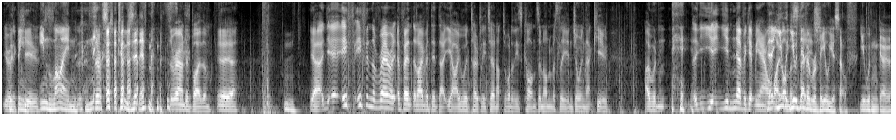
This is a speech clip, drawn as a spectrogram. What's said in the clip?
You're in we've the been queue. in line next to ZF members. Surrounded by them. Yeah, yeah. Hmm. Yeah, if if in the rare event that I ever did that, yeah, I would totally turn up to one of these cons anonymously and join that queue. I wouldn't. y- you'd never get me out. No, like, you you would never reveal yourself. You wouldn't go,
